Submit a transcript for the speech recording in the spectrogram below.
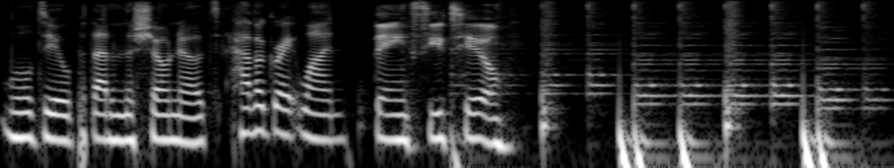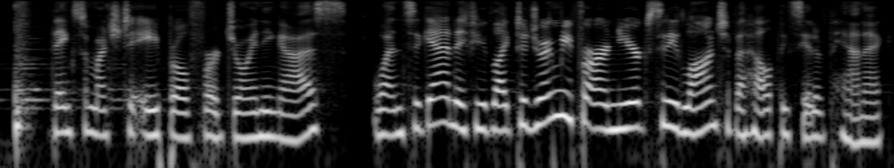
We'll do. Put that in the show notes. Have a great one. Thanks. You too. Thanks so much to April for joining us. Once again, if you'd like to join me for our New York City launch of A Healthy State of Panic,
